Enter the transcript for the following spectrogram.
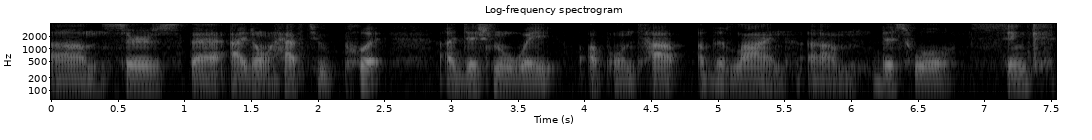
um, serves that I don't have to put additional weight up on top of the line. Um, this will sink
